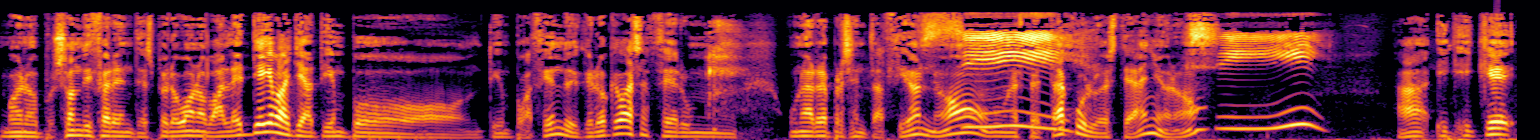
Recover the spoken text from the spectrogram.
Bueno, pues son diferentes, pero bueno, ballet ya llevas ya tiempo, tiempo haciendo y creo que vas a hacer un, una representación, ¿no? Sí. Un espectáculo este año, ¿no? Sí. Ah, ¿y, y qué,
